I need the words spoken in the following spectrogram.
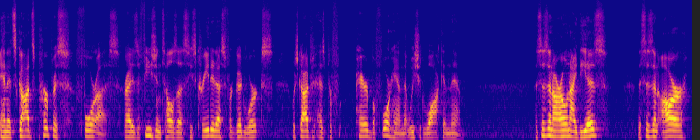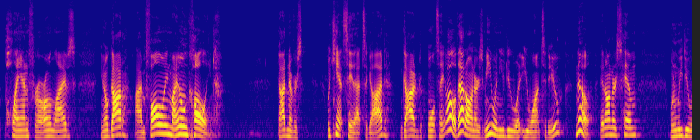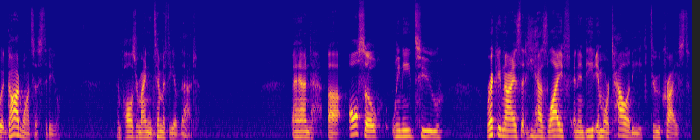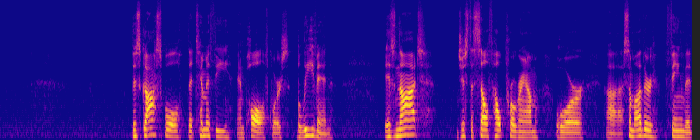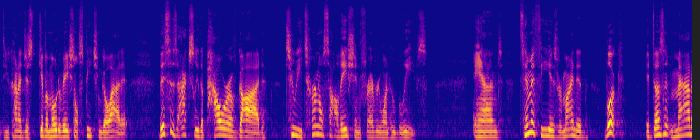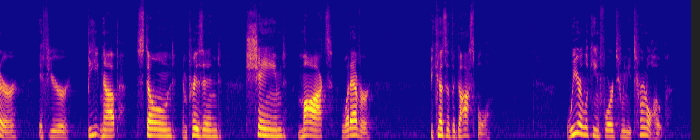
And it's God's purpose for us, right? As Ephesians tells us, He's created us for good works, which God has prepared beforehand that we should walk in them. This isn't our own ideas, this isn't our plan for our own lives. You know, God, I'm following my own calling. God never, we can't say that to God. God won't say, oh, that honors me when you do what you want to do. No, it honors Him when we do what God wants us to do. And Paul's reminding Timothy of that. And uh, also, we need to recognize that he has life and indeed immortality through Christ. This gospel that Timothy and Paul, of course, believe in is not just a self help program or uh, some other thing that you kind of just give a motivational speech and go at it. This is actually the power of God to eternal salvation for everyone who believes. And Timothy is reminded look, it doesn't matter if you're beaten up, stoned, imprisoned, shamed, mocked, whatever, because of the gospel. We are looking forward to an eternal hope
